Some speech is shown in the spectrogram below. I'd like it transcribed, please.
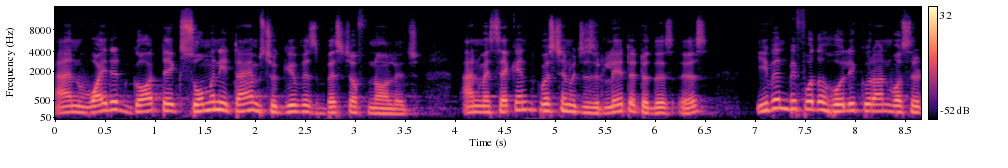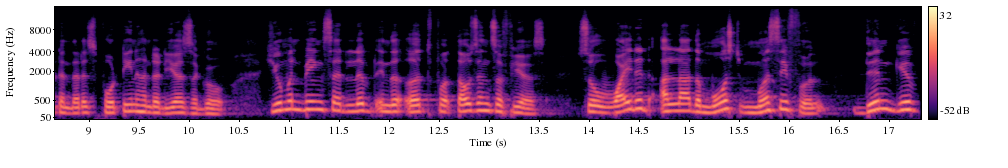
And why did God take so many times to give His best of knowledge? And my second question, which is related to this, is even before the Holy Quran was written, that is 1400 years ago, human beings had lived in the earth for thousands of years. So, why did Allah, the most merciful, didn't give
